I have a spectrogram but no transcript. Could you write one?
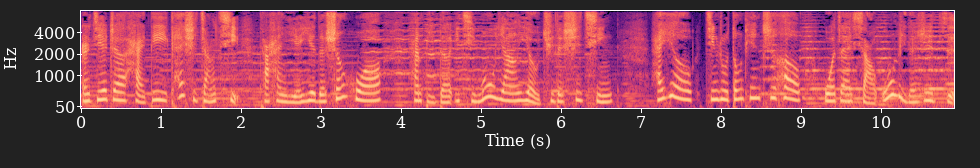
而接着，海蒂开始讲起他和爷爷的生活，和彼得一起牧羊有趣的事情。还有进入冬天之后窝在小屋里的日子，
